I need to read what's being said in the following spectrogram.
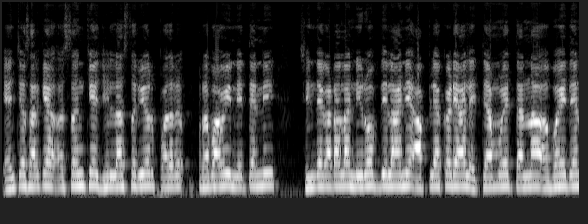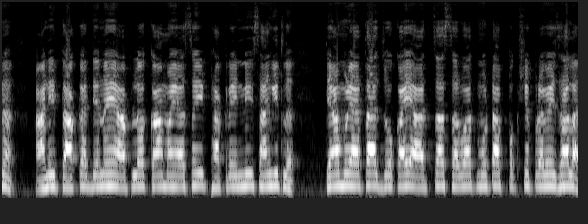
यांच्यासारख्या असंख्य जिल्हास्तरीय पद प्रभावी नेत्यांनी शिंदे गटाला निरोप दिला आणि आपल्याकडे आले. त्यामुळे त्यांना अभय देणं आणि ताकद देणं हे आपलं काम आहे असंही ठाकरेंनी सांगितलं. त्यामुळे आता जो काही आजचा सर्वात मोठा पक्षप्रवेश झाला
